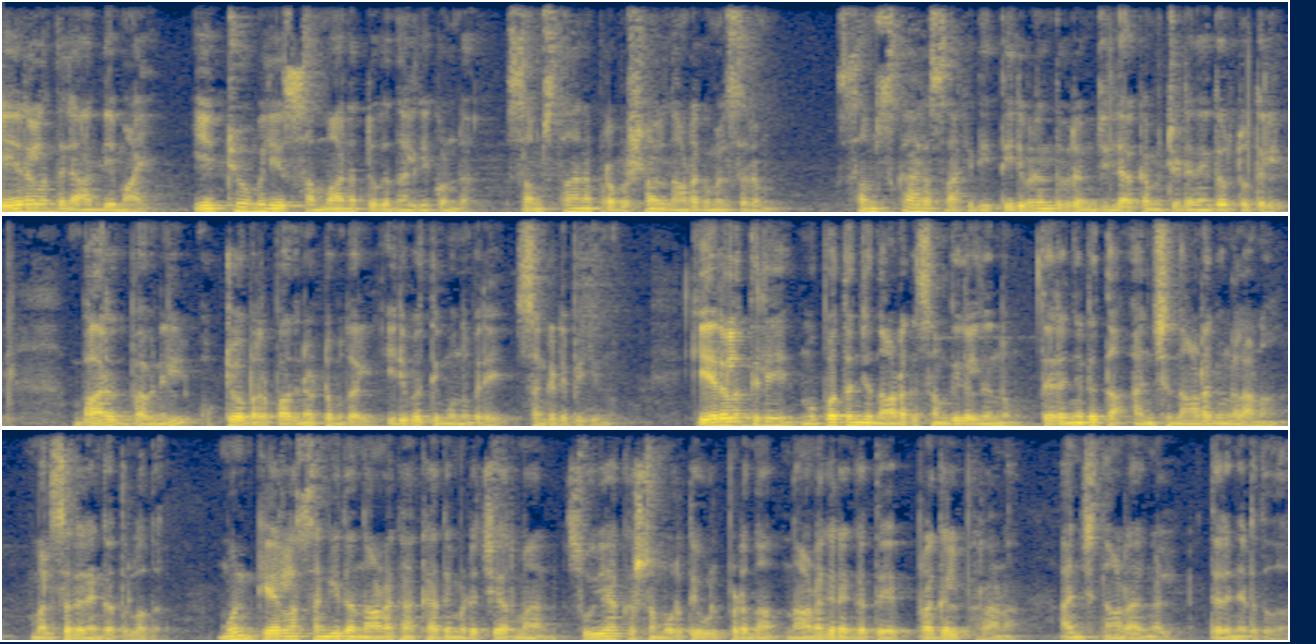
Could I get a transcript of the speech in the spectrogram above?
കേരളത്തിലാദ്യമായി ഏറ്റവും വലിയ സമ്മാനത്തുക നൽകിക്കൊണ്ട് സംസ്ഥാന പ്രൊഫഷണൽ നാടക മത്സരം സംസ്കാര സാഹിതി തിരുവനന്തപുരം ജില്ലാ കമ്മിറ്റിയുടെ നേതൃത്വത്തിൽ ഭാരത് ഭവനിൽ ഒക്ടോബർ പതിനെട്ട് മുതൽ ഇരുപത്തിമൂന്ന് വരെ സംഘടിപ്പിക്കുന്നു. കേരളത്തിലെ മുപ്പത്തഞ്ച് നാടക സമിതികളിൽ നിന്നും തെരഞ്ഞെടുത്ത അഞ്ച് നാടകങ്ങളാണ് മത്സരരംഗത്തുള്ളത്. മുൻ കേരള സംഗീത നാടക അക്കാദമിയുടെ ചെയർമാൻ സൂര്യാകൃഷ്ണമൂർത്തി ഉൾപ്പെടുന്ന നാടകരംഗത്തെ പ്രഗത്ഭരാണ് അഞ്ച് നാടകങ്ങൾ തിരഞ്ഞെടുത്തത്.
